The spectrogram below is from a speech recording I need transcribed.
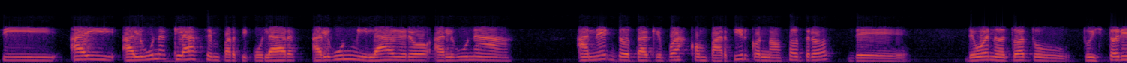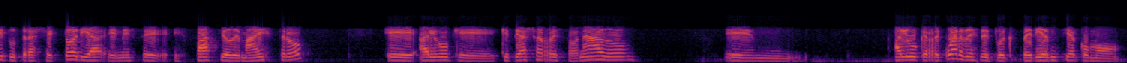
si hay alguna clase en particular, algún milagro, alguna anécdota que puedas compartir con nosotros de, de bueno, de toda tu, tu historia y tu trayectoria en ese espacio de maestro, eh, algo que, que, te haya resonado, eh, algo que recuerdes de tu experiencia como,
